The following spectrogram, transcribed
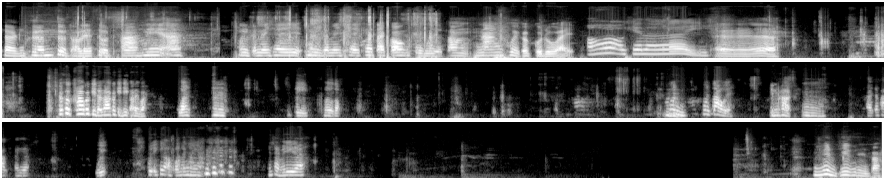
แกงเพื่อนสุดอะไรสุดอะนี่อะมึงจะไม่ใช่มึงจะไม่ใช่แค่ตากล้องกูมึงจะต้องนั่งคุยกับกูด้วย อ๋อโอเคเลย เออก็คือข้าวไปกินแล้วลาบไปกินอีกอะไรวะตีมือกับมันมันเต่าเลยกินผักอืมเขาจะผักไปเยอะอุ้ยอุ้ยที่ออกก็ได้ไงอะไม่ใช่ไม่ดีเลย ไม่เห็นพี่กินปะ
